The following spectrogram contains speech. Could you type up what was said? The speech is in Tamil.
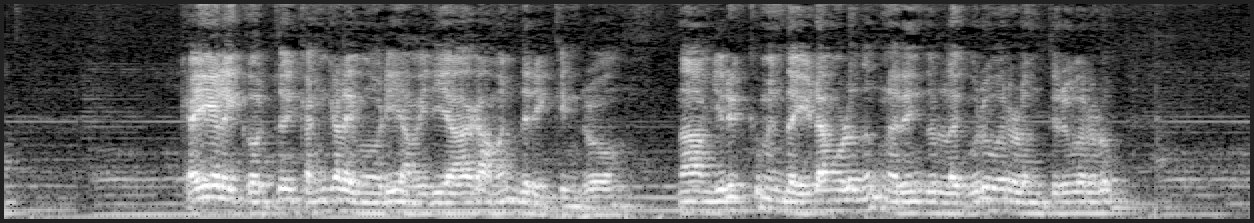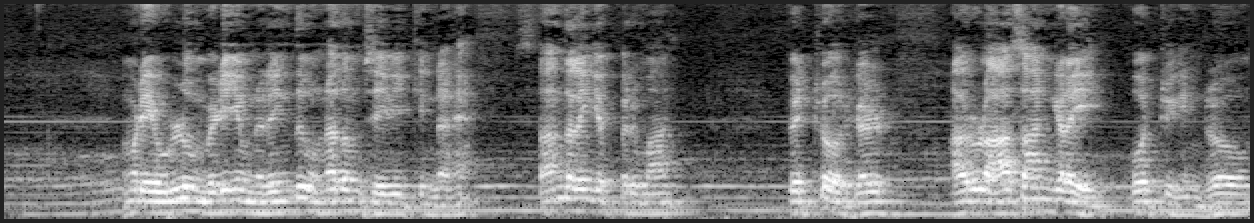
கைகளை கோர்த்து கண்களை மூடி அமைதியாக அமர்ந்திருக்கின்றோம். நாம் இருக்கும் இந்த இடம் முழுதும் நிறைந்துள்ள குருவருளும் திருவருளும் நம்முடைய உள்ளும் வெளியும் நிறைந்து உன்னதம் செய்விக்கின்றன சாந்தலிங்க பெருமான் பெற்றோர்கள் அருள் ஆசான்களை போற்றுகின்றோம்.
